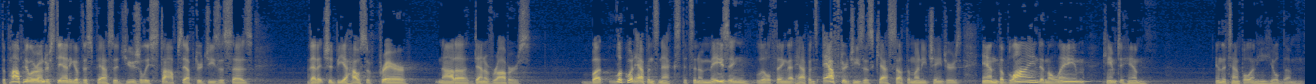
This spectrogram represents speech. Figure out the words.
The popular understanding of this passage usually stops after Jesus says that it should be a house of prayer, not a den of robbers. But look what happens next. It's an amazing little thing that happens after Jesus casts out the money changers. And the blind and the lame came to him in the temple and he healed them.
